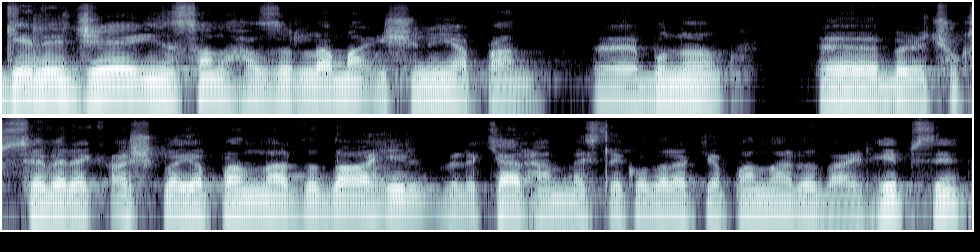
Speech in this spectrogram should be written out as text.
geleceğe insan hazırlama işini yapan, e, bunu e, böyle çok severek, aşkla yapanlar da dahil, böyle kerhen meslek olarak yapanlar da dahil hepsi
